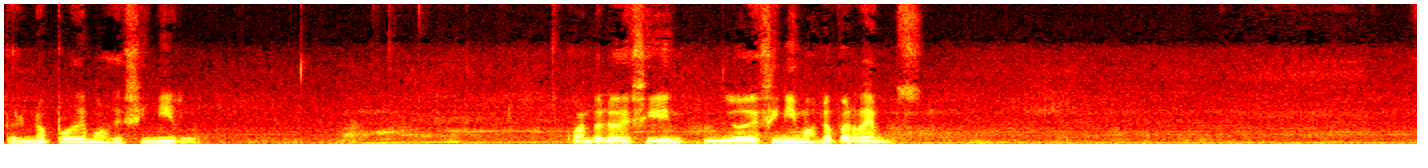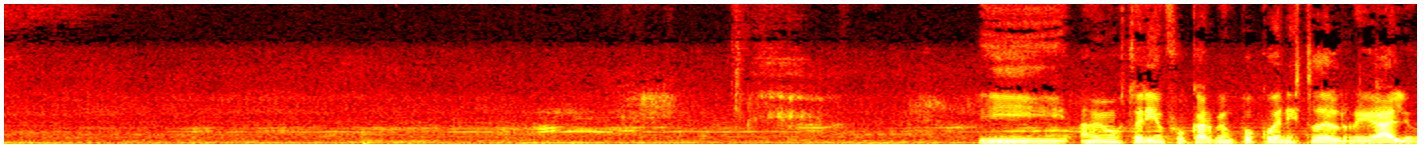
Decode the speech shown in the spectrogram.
pero no podemos definirlo. Cuando lo, lo definimos lo perdemos. Y a mí me gustaría enfocarme un poco en esto del regalo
